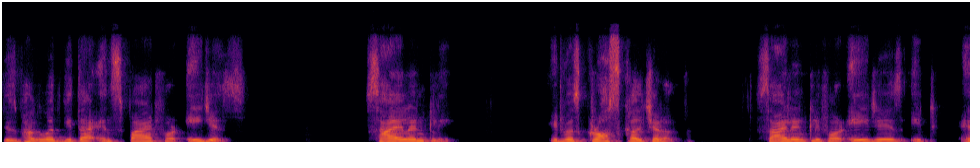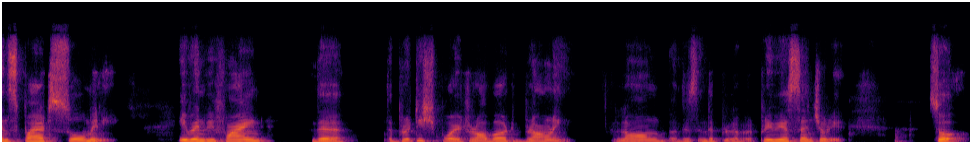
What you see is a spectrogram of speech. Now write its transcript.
this Bhagavad Gita inspired for ages, silently, it was cross-cultural. Silently for ages, it inspired so many. Even we find the, the British poet Robert Browning, long this in the previous century. So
